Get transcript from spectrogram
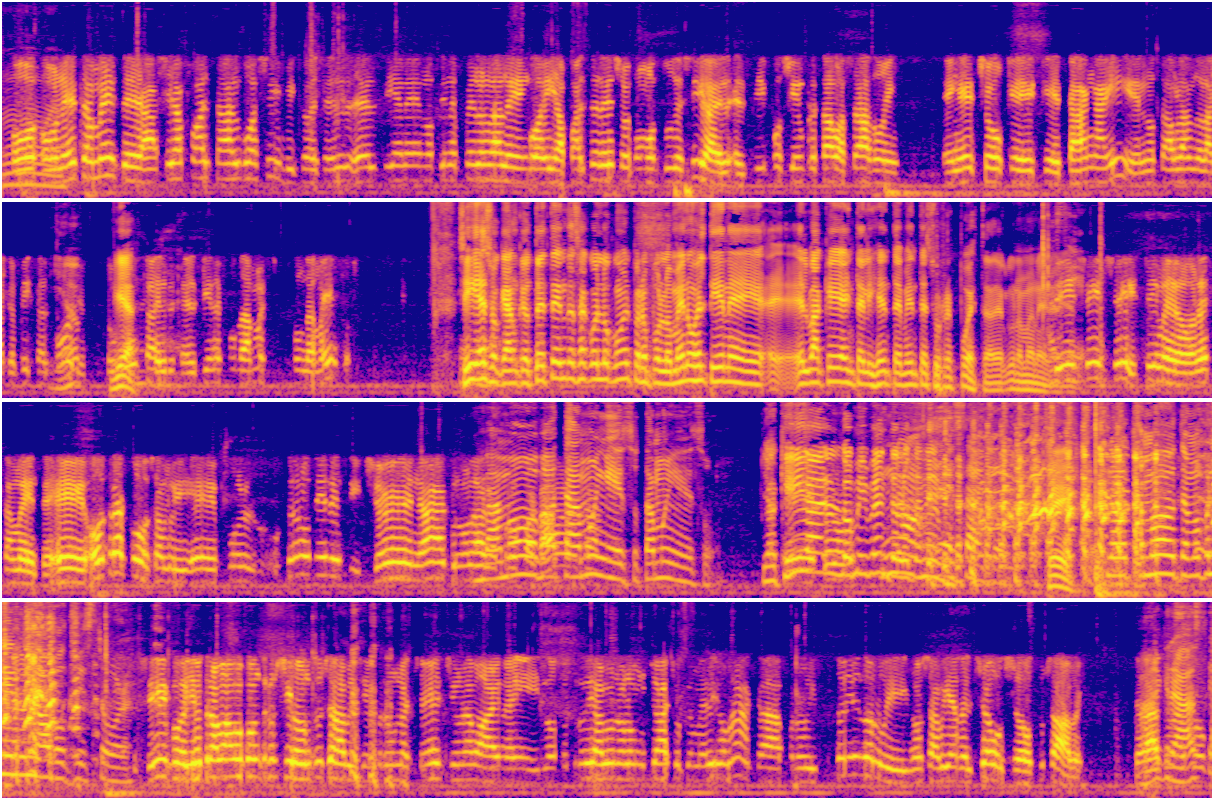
O- honestamente, hacía falta algo así, porque él, él tiene no tiene pelo en la lengua y aparte de eso, como tú decías, el, el tipo siempre está basado en, en hechos que, que están ahí. Él no está hablando de la que pica el pollo. Tú Yeah. buscas, él, él tiene fundame- fundamentos. Sí, eso, que aunque usted esté en desacuerdo con él, pero por lo menos él tiene, eh, él vaquea inteligentemente su respuesta de alguna manera. Sí, sí, sí, sí, me, honestamente. Eh, otra cosa, Luis, eh, por, usted no tiene t-shirt, nada, que no haga Vamos, va- estamos en eso, estamos en eso. Y aquí Eh, al pero- 2020 lo No, tenemos. Exacto. Sí. No, estamos, estamos poniendo un novelty store. Sí, pues yo trabajo construcción, tú sabes, siempre una cheche y una vaina. Y los otros días uno de los muchachos que me dijo, ven acá, pero estoy yendo Luis, no sabía del show, so, tú sabes. Ay, gracias.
